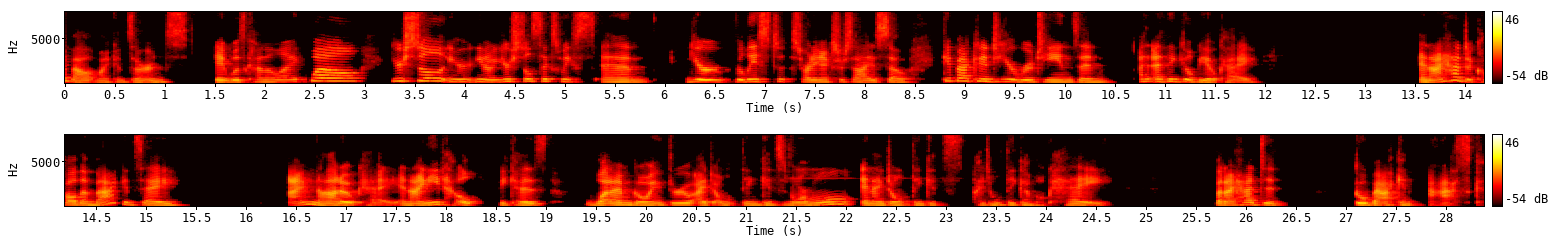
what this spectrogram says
about my concerns, it was kind of like, well, you're still you're you know you're still six weeks and you're released starting exercise, so get back into your routines, and I, I think you'll be okay. And I had to call them back and say, I'm not okay, and I need help because what I'm going through, I don't think it's normal, and I don't think it's I don't think I'm okay. But I had to go back and ask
